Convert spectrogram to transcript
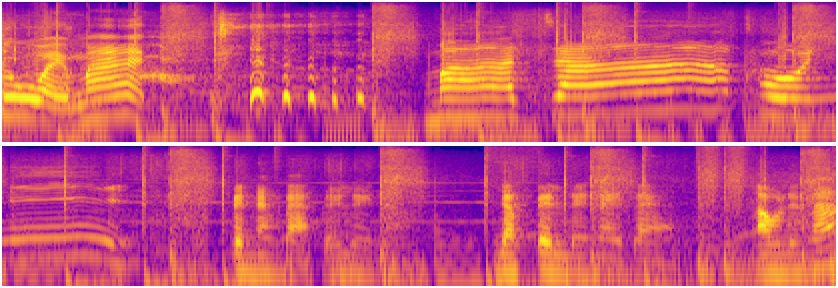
สวยมาก มาจ้าโทนี่ เป็นนางแบบได้เลยนะ อย่าเป็นเลยนายแบบ เอาเลยนะ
